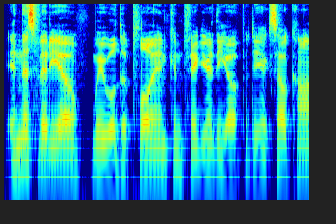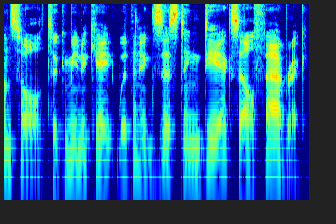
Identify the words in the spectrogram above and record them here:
In this video, we will deploy and configure the OpenDXL console to communicate with an existing DXL fabric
